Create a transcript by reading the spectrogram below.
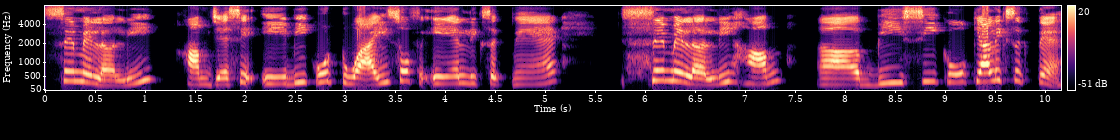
Similarly, हम जैसे ए बी को ट्वाइस ऑफ़ ए एल लिख सकते हैं। सिमिलरली हम बी सी को क्या लिख सकते हैं?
